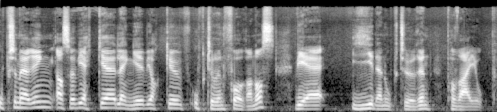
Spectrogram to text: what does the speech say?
oppsummering. Altså, vi er ikke lenger Vi har ikke oppturen foran oss. Vi er i den oppturen på vei opp.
